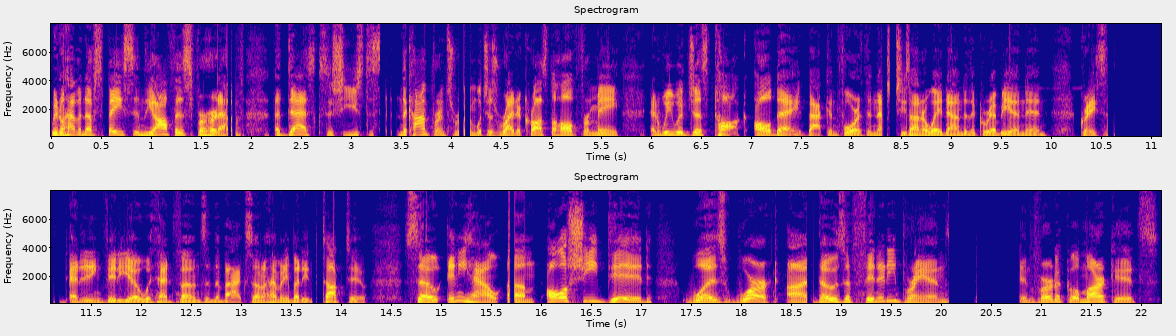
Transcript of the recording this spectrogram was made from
We don't have enough space in the office for her to have a desk, so she used to sit in the conference room, which is right across the hall from me, and we would just talk all day back and forth. And now she's on her way down to the Caribbean, and Grace is editing video with headphones in the back, so I don't have anybody to talk to. So anyhow, um, all she did was work on those affinity brands in vertical markets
